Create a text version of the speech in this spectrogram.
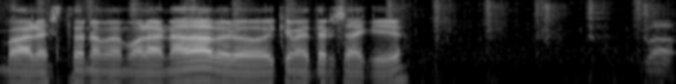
Vale, esto no me mola nada, pero hay que meterse aquí, ¿eh? Va.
